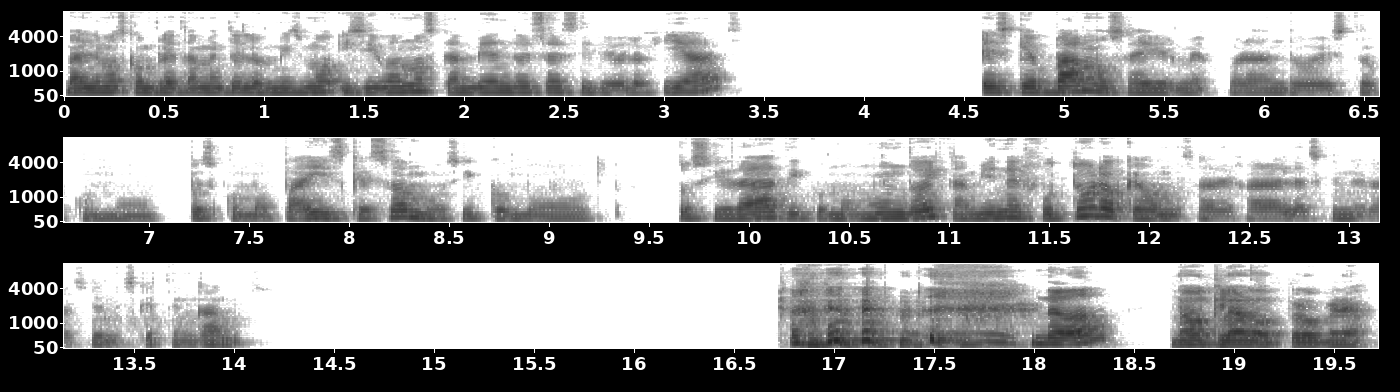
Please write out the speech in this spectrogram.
valemos completamente lo mismo y si vamos cambiando esas ideologías, es que vamos a ir mejorando esto como, pues como país que somos y como sociedad y como mundo y también el futuro que vamos a dejar a las generaciones que tengamos. ¿No? No, claro, pero mira,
